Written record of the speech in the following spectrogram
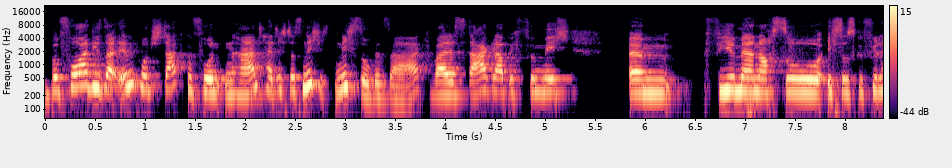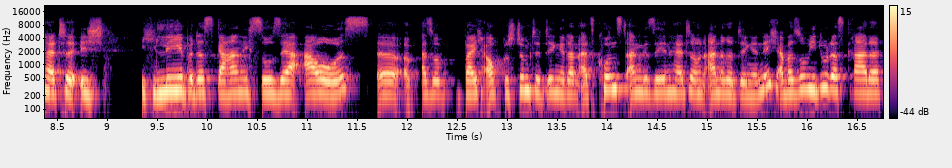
bevor dieser Input stattgefunden hat, hätte ich das nicht, nicht so gesagt, weil es da, glaube ich, für mich ähm, viel mehr noch so, ich so das Gefühl hätte, ich, ich lebe das gar nicht so sehr aus, äh, also weil ich auch bestimmte Dinge dann als Kunst angesehen hätte und andere Dinge nicht. Aber so wie du das gerade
